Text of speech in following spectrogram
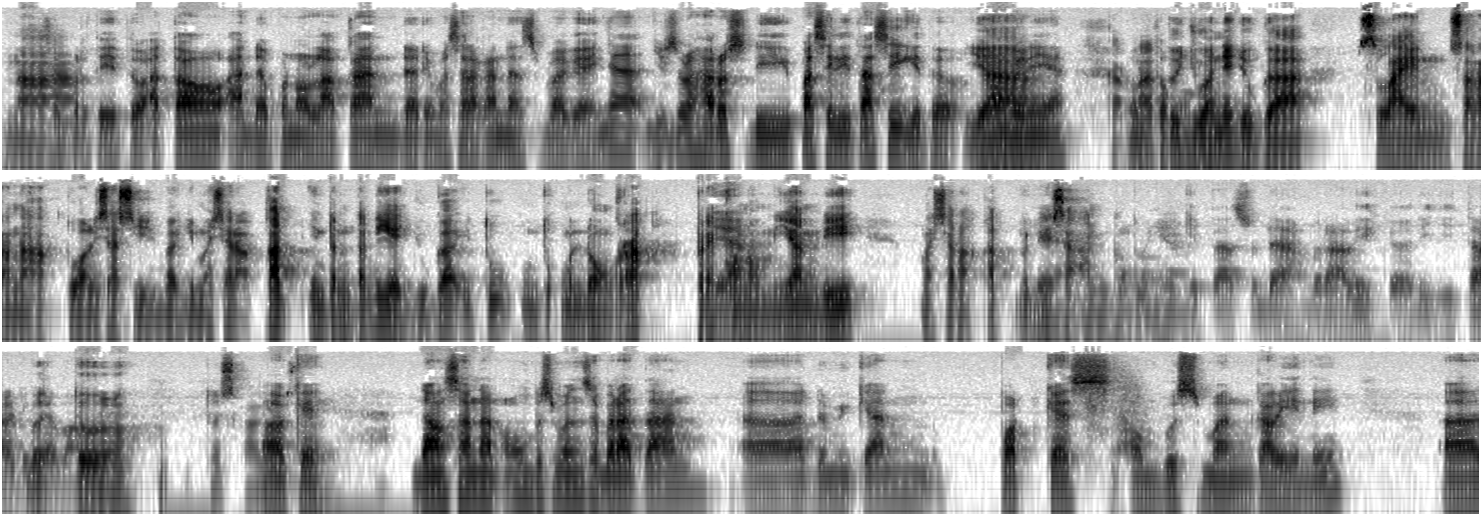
Nah, seperti itu atau ada penolakan dari masyarakat dan sebagainya justru Mm. harus difasilitasi gitu Iya. Ya. karena untuk tujuannya juga selain sarana aktualisasi bagi masyarakat, internet tadi ya juga itu untuk mendongkrak perekonomian di masyarakat pedesaan Iya, tentunya. Kita sudah beralih ke digital juga Bang. Betul. Betul sekali. Oke. Dan sanat Ombudsman Seberatan, eh, demikian podcast Ombudsman kali ini. Eh,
